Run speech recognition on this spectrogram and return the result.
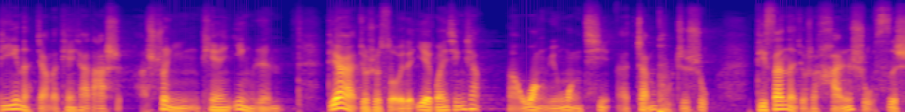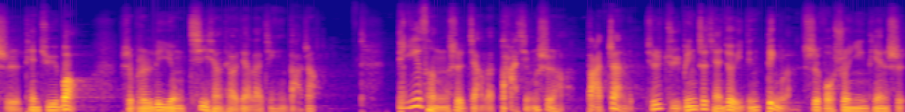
第一呢，讲的天下大事啊，顺应天应人；第二就是所谓的夜观星象啊，望云望气啊，占卜之术。第三呢，就是寒暑四时天气预报，是不是利用气象条件来进行打仗？第一层是讲的大形势哈，大战略，其实举兵之前就已经定了是否顺应天势。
